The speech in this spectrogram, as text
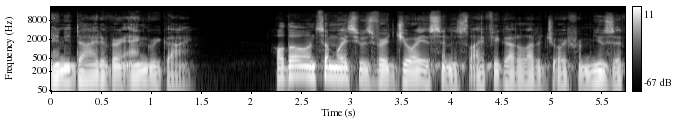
And he died a very angry guy. Although in some ways he was very joyous in his life, he got a lot of joy from music.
